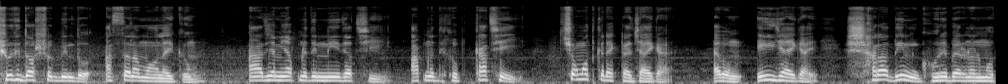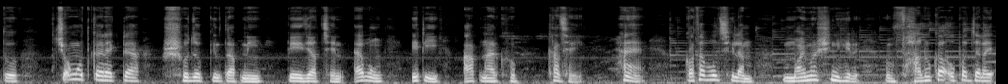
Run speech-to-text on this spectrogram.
শুধু দর্শকবৃন্দ, আসসালামু আলাইকুম। আজ আমি আপনাদের নিয়ে যাচ্ছি আপনাদের খুব কাছেই চমৎকার একটা জায়গা এবং এই জায়গায় সারা দিন ঘুরে বেড়ানোর মতো চমৎকার একটা সুযোগ কিন্তু আপনি পেয়ে যাচ্ছেন এবং এটি আপনার খুব কাছেই। হ্যাঁ কথা বলছিলাম ময়মনসিংহের ভালুকা উপজেলায়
